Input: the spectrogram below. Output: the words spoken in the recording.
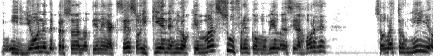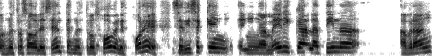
millones de personas no tienen acceso y quienes los que más sufren, como bien lo decía Jorge, son nuestros niños, nuestros adolescentes, nuestros jóvenes. Jorge, se dice que en, en América Latina habrán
